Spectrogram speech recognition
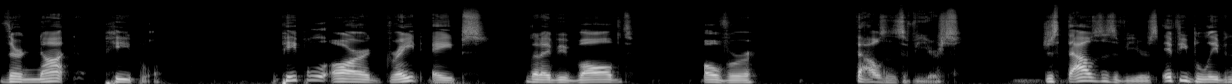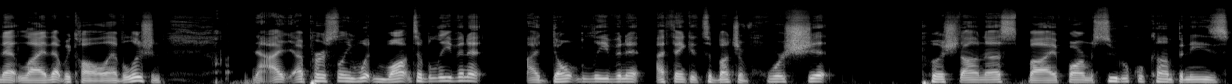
they're not people. People are great apes that have evolved over thousands of years. Just thousands of years, if you believe in that lie that we call evolution. Now, I, I personally wouldn't want to believe in it. I don't believe in it. I think it's a bunch of horse shit pushed on us by pharmaceutical companies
